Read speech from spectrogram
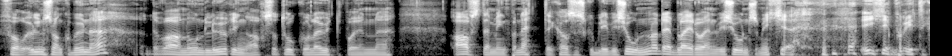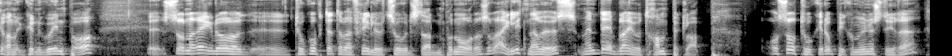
for Ullensvang kommune. Det var noen luringer som tok og la ut på en avstemming på nettet hva som skulle bli visjonen, og det ble da en visjon som ikke, ikke politikerne kunne gå inn på. Så når jeg da tok opp dette med friluftshovedstaden på nå, så var jeg litt nervøs, men det ble jo trampeklapp. Og så tok jeg det opp i kommunestyret,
